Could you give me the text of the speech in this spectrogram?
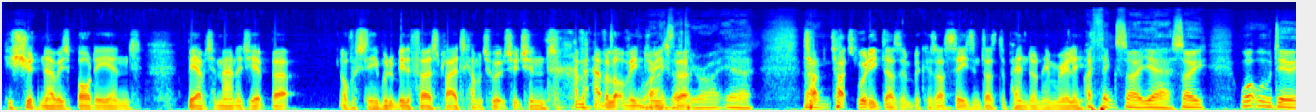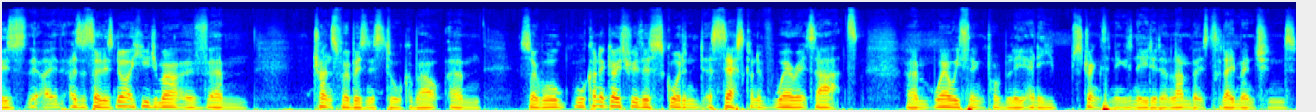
he should know his body and be able to manage it. But obviously, he wouldn't be the first player to come to Ipswich and have, have a lot of injuries. injuries. exactly right. Yeah. but Um, touch wood, he doesn't because our season does depend on him, really. I think so. Yeah. So what we'll do is, as I say, there's not a huge amount of um, transfer business to talk about. Um, so we'll we'll kind of go through the squad and assess kind of where it's at, um, where we think probably any strengthening is needed. And Lambert's today mentioned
